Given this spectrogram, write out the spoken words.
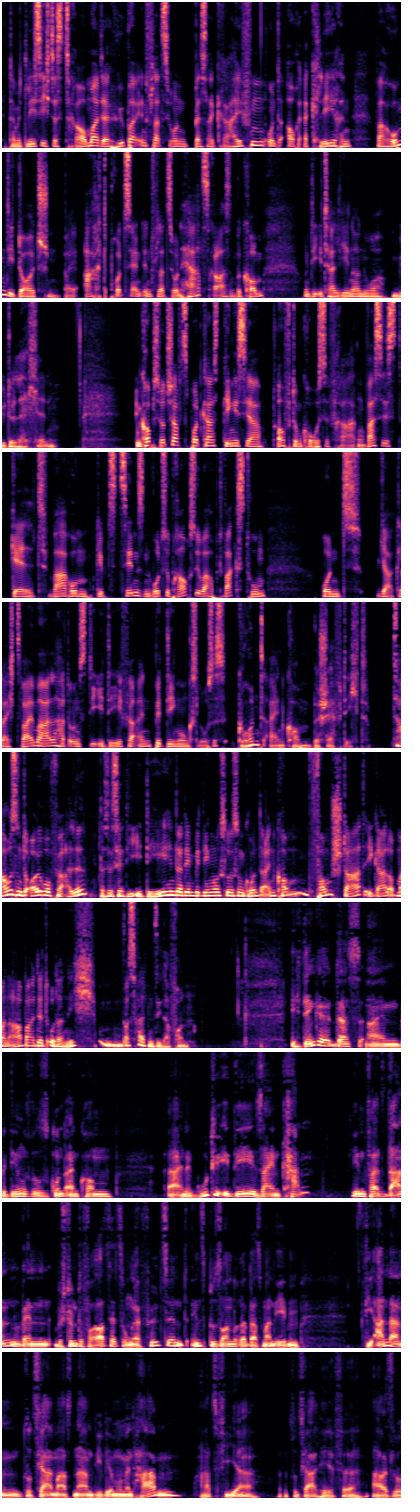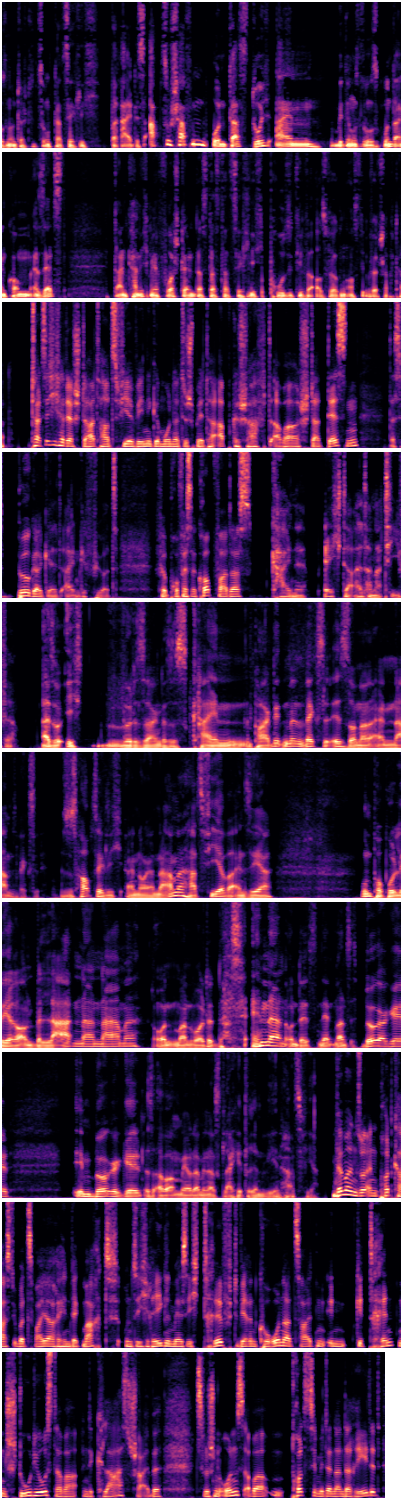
Damit ließ sich das Trauma der Hyperinflation besser greifen und auch erklären, warum die Deutschen bei 8% Inflation Herzrasen bekommen und die Italiener nur müde lächeln. Im Kops Wirtschaftspodcast ging es ja oft um große Fragen. Was ist Geld? Warum gibt es Zinsen? Wozu brauchst du überhaupt Wachstum? Und ja, gleich zweimal hat uns die Idee für ein bedingungsloses Grundeinkommen beschäftigt. 1000 Euro für alle, das ist ja die Idee hinter dem bedingungslosen Grundeinkommen vom Staat, egal ob man arbeitet oder nicht. Was halten Sie davon? Ich denke, dass ein bedingungsloses Grundeinkommen eine gute Idee sein kann Jedenfalls dann, wenn bestimmte Voraussetzungen erfüllt sind, insbesondere, dass man eben die anderen Sozialmaßnahmen, die wir im Moment haben, Hartz IV, Sozialhilfe, Arbeitslosenunterstützung tatsächlich bereit ist abzuschaffen und das durch ein bedingungsloses Grundeinkommen ersetzt, dann kann ich mir vorstellen, dass das tatsächlich positive Auswirkungen aus der Wirtschaft hat. Tatsächlich hat der Staat Hartz IV wenige Monate später abgeschafft, aber stattdessen das Bürgergeld eingeführt. Für Professor Kropp war das keine echte Alternative. Also ich würde sagen, dass es kein Paradigmenwechsel ist, sondern ein Namenswechsel. Es ist hauptsächlich ein neuer Name. Hartz IV war ein sehr unpopulärer und beladener Name und man wollte das ändern und jetzt nennt man es Bürgergeld. Im Bürgergeld ist aber mehr oder minder das gleiche drin wie in Hartz IV. Wenn man so einen Podcast über zwei Jahre hinweg macht und sich regelmäßig trifft, während Corona-Zeiten in getrennten Studios, da war eine Glasscheibe zwischen uns, aber trotzdem miteinander redet,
